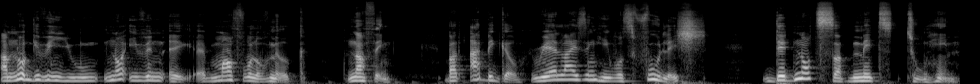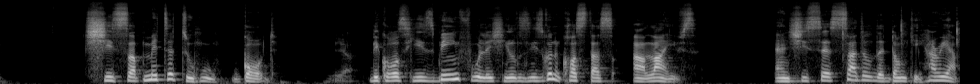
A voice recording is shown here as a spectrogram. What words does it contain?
I'm not giving you not even a, a mouthful of milk, nothing. But Abigail, realizing he was foolish, did not submit to him. She submitted to who? God. Yeah. Because he's being foolish, he's, he's going to cost us our lives. And she says, Saddle the donkey, hurry up.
